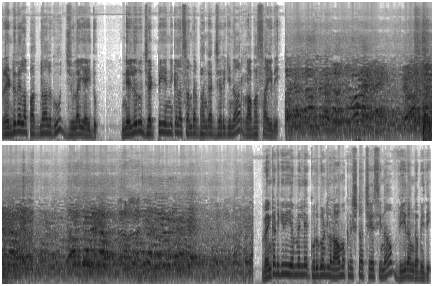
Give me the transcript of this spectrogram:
రెండు వేల పద్నాలుగు జూలై ఐదు. నెల్లూరు జడ్పీ ఎన్నికల సందర్భంగా జరిగిన రభస ఇది. వెంకటగిరి ఎమ్మెల్యే కురుగొండ్ల రామకృష్ణ చేసిన వీరంగమిది.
